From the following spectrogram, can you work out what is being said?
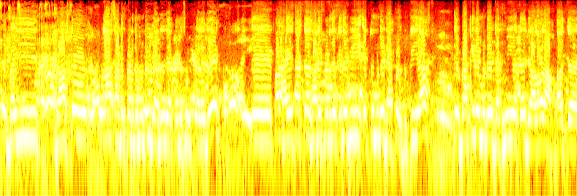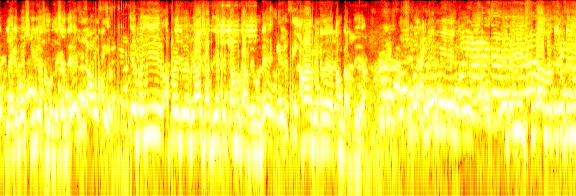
ਤੇ ਬਾਈ ਜੀ 10 ਤੋਂ ਪਲੱਸ ਸਾਡੇ ਪਿੰਡ ਦੇ ਮੁੰਡੇ ਵੀ ਜਾਂਦੇ ਹੁੰਦੇ ਆ ਪਿੰਡ ਸਰੂਪੇ ਵਾਲੇ ਦੇ। ਤੇ ਪਰ ਹਜੇ ਤੱਕ ਸਾਡੇ ਪਿੰਡ ਦੇ ਕਹਿੰਦੇ ਵੀ ਇੱਕ ਮੁੰਡੇ ਡੈਥ ਹੋ ਚੁੱਕੀ ਆ ਤੇ ਬਾਕੀ ਦੇ ਮੁੰਡੇ ਜ਼ਖਮੀ ਆ ਕਹਿੰਦੇ ਜਲਾਲਾਬਾਦ ਹਸਪਤਾਲ ਚ ਲੈ ਕੇ ਬਹੁਤ ਸੀਰੀਅਸ ਮੁੰਡੇ ਕਹਿੰਦੇ। ਇਹ ਬਾਈ ਜੀ ਆਪਣੇ ਜਿਵੇਂ ਵਿਆਹ ਸ਼ਾਦੀਆਂ 'ਚ ਕੰਮ ਕਰਦੇ ਮੁੰਡੇ ਹਾਂ ਵੇਟਰ ਦਾ ਕੰਮ ਕਰਦੇ ਆ। ਸਵੇਰ ਕਿੰਨੇ ਕੁ ਵਜੇ ਇਹ ਬਈ ਸਵੇਰ ਮਣ ਕੇ ਜਦੋਂ ਕਿਹੜੀ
